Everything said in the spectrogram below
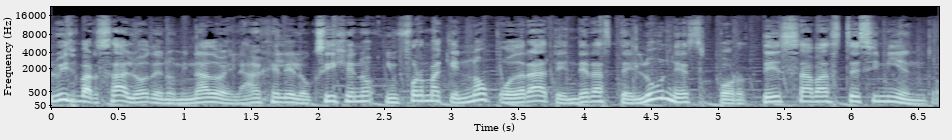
Luis Barzalo, denominado el Ángel del Oxígeno, informa que no podrá atender hasta el lunes por desabastecimiento.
